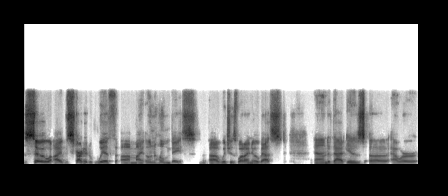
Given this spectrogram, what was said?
so I started with um, my own home base, uh, which is what I know best. And that is uh, our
